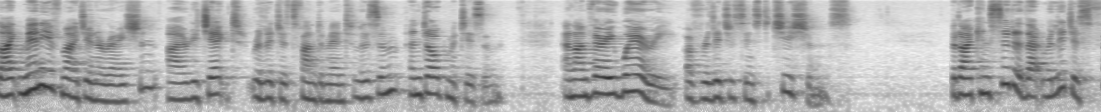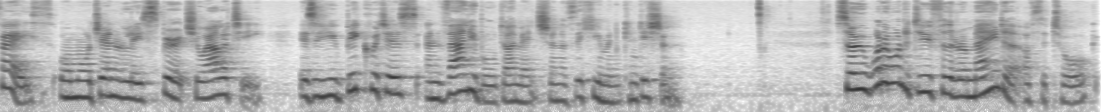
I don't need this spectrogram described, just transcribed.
Like many of my generation, I reject religious fundamentalism and dogmatism and I'm very wary of religious institutions. But I consider that religious faith, or more generally spirituality, is a ubiquitous and valuable dimension of the human condition. So what I want to do for the remainder of the talk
